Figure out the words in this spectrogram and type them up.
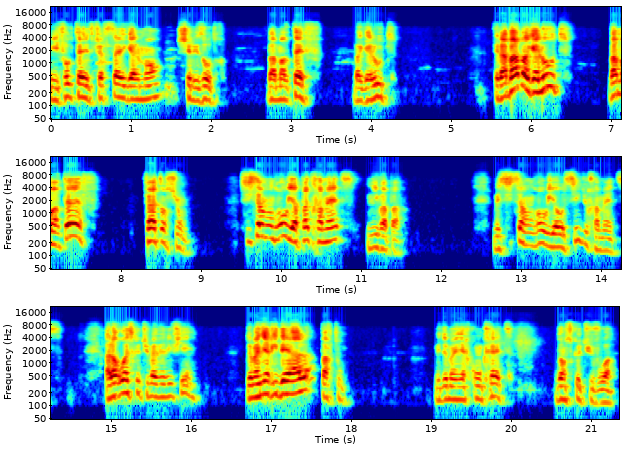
mais il faut que tu ailles faire ça également chez les autres. Bamartef, Bagalout, et là-bas, Bagalout, Bamartef, fais attention. Si c'est un endroit où il n'y a pas de Hametz, n'y va pas. Mais si c'est un endroit où il y a aussi du Hametz, alors où est-ce que tu vas vérifier? De manière idéale, partout. Mais de manière concrète, dans ce que tu vois.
